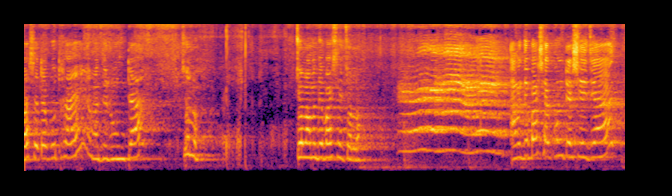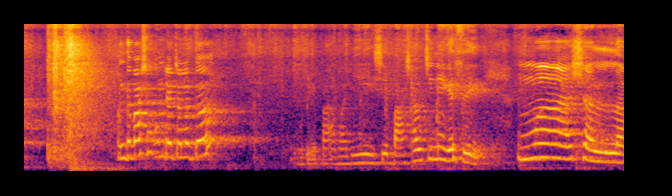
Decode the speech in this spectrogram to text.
বাসাটা কোথায়? আমাদের রুমটা? চলো। চলো আমাদের বাসায়, চলো। আমাদের বাসা কোনটা সে যাত আমাদের বাসা কোনটা, চলো তো। ওরে বাবা রে, সে বাসাও চিনে গেছে। মাশাল্লাহ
